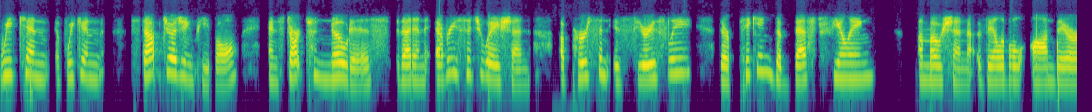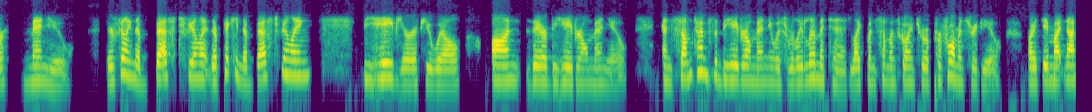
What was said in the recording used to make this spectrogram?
we can if we can stop judging people and start to notice that in every situation a person is seriously they're picking the best feeling emotion available on their menu. They're feeling the best feeling they're picking the best feeling behavior, if you will, on their behavioral menu. And sometimes the behavioral menu is really limited, like when someone's going through a performance review, right? They might not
